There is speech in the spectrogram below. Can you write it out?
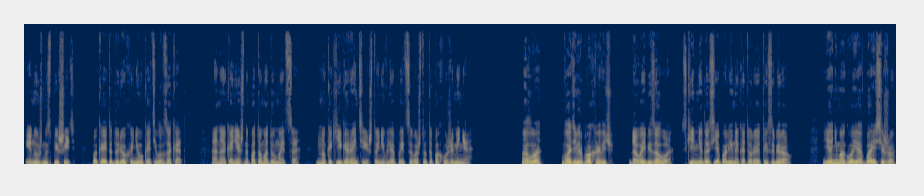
И нужно спешить, пока эта дуреха не укатила в закат. Она, конечно, потом одумается, но какие гарантии, что не вляпается во что-то похуже меня? Алло? Владимир Прохорович? Давай без алло. Скинь мне досье Полины, которое ты собирал. Я не могу, я в баре сижу,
